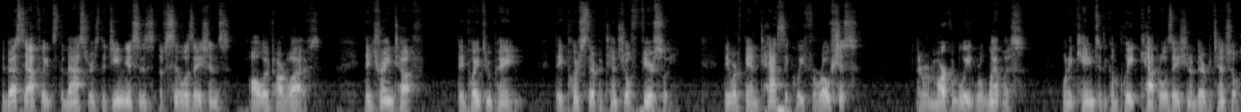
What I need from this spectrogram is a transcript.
The best athletes, the masters, the geniuses of civilizations all lived hard lives. They trained tough. They played through pain. They pushed their potential fiercely. They were fantastically ferocious and remarkably relentless when it came to the complete capitalization of their potential.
